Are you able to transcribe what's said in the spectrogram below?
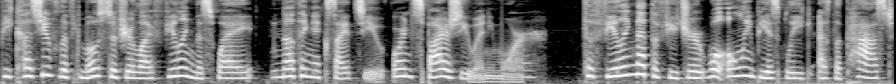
Because you've lived most of your life feeling this way, nothing excites you or inspires you anymore. The feeling that the future will only be as bleak as the past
